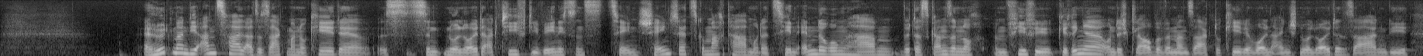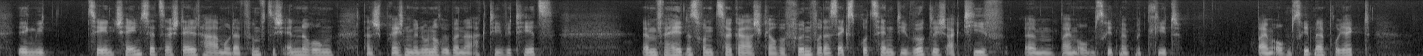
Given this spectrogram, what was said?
Erhöht man die Anzahl, also sagt man, okay, der, es sind nur Leute aktiv, die wenigstens zehn Change-Sets gemacht haben oder zehn Änderungen haben, wird das Ganze noch ähm, viel, viel geringer. Und ich glaube, wenn man sagt, okay, wir wollen eigentlich nur Leute sagen, die irgendwie 10 Change-Sets erstellt haben oder 50 Änderungen, dann sprechen wir nur noch über eine Aktivitätsverhältnis von circa, ich glaube, 5 oder 6 Prozent, die wirklich aktiv ähm, beim OpenStreetMap-Mitglied, beim OpenStreetMap-Projekt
